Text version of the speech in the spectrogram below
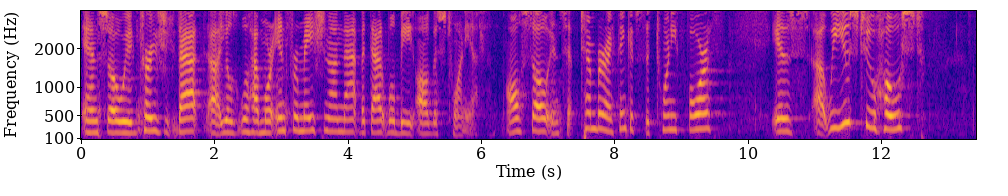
And so we encourage that. Uh, we'll have more information on that, but that will be August 20th. Also in September, I think it's the 24th, is uh, we used to host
